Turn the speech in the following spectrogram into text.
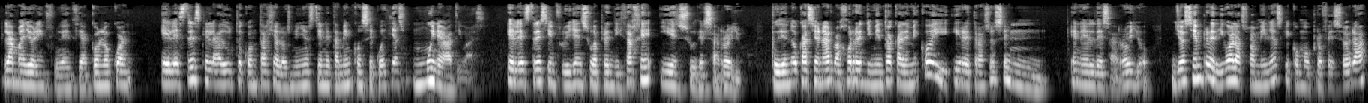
la mayor influencia, con lo cual el estrés que el adulto contagia a los niños tiene también consecuencias muy negativas. El estrés influye en su aprendizaje y en su desarrollo, pudiendo ocasionar bajo rendimiento académico y, retrasos en, en el desarrollo. Yo siempre digo a las familias que como profesora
